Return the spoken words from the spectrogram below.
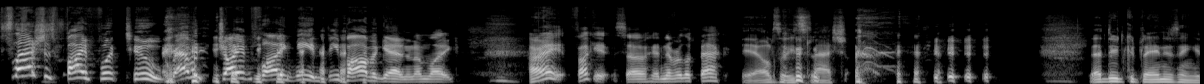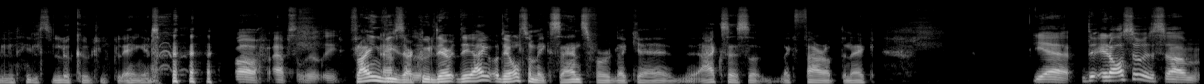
Slash is five foot two. Grab a giant flying V and be Bob again. And I'm like, all right, fuck it. So I never looked back. Yeah. Also, he's Slash. that dude could play anything. He'll, he'll look cool playing it. oh, absolutely. Flying V's are cool. They're, they they also make sense for like uh, access uh, like far up the neck. Yeah, it also is. Um,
